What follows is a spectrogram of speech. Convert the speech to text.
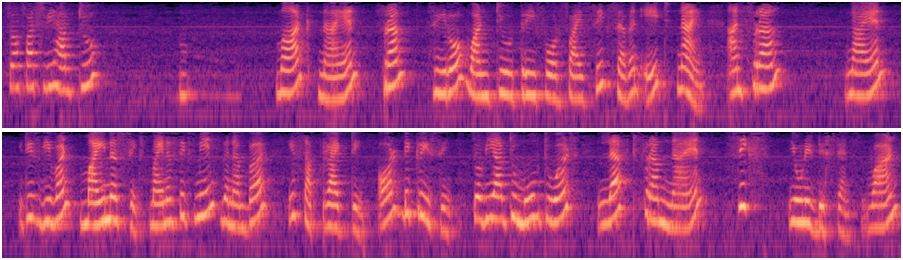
So first we have to mark 9 from 0, 1, 2, 3, 4, 5, 6, 7, 8, 9. And from 9 it is given minus 6. Minus 6 means the number is subtracting or decreasing. So we have to move towards left from 9, 6 unit distance. 1,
